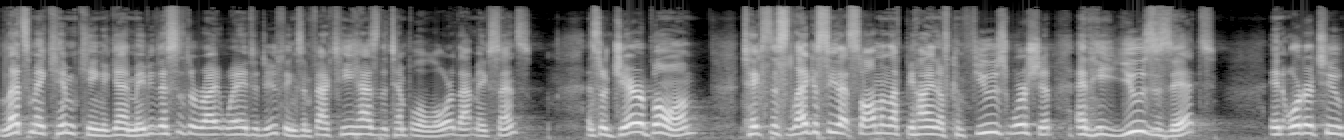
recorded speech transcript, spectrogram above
Let's make him king again. Maybe this is the right way to do things. In fact, he has the temple of the Lord. That makes sense. And so Jeroboam takes this legacy that Solomon left behind of confused worship, and he uses it in order to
